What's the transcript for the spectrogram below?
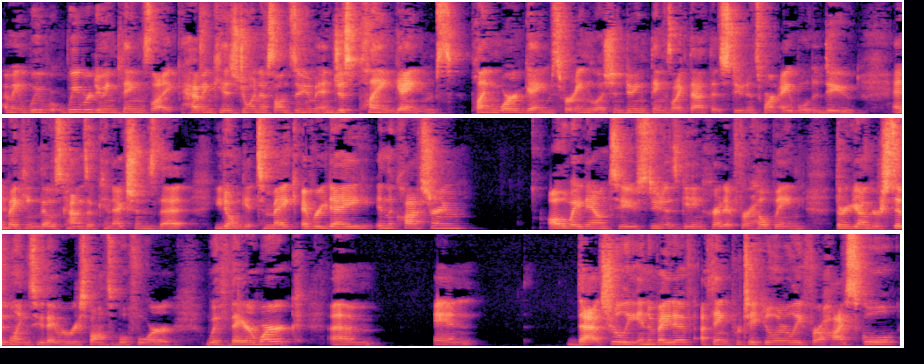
I mean, we were, we were doing things like having kids join us on Zoom and just playing games, playing word games for English and doing things like that that students weren't able to do and making those kinds of connections that you don't get to make every day in the classroom all the way down to students getting credit for helping their younger siblings who they were responsible for with their work um, and that's really innovative i think particularly for high school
